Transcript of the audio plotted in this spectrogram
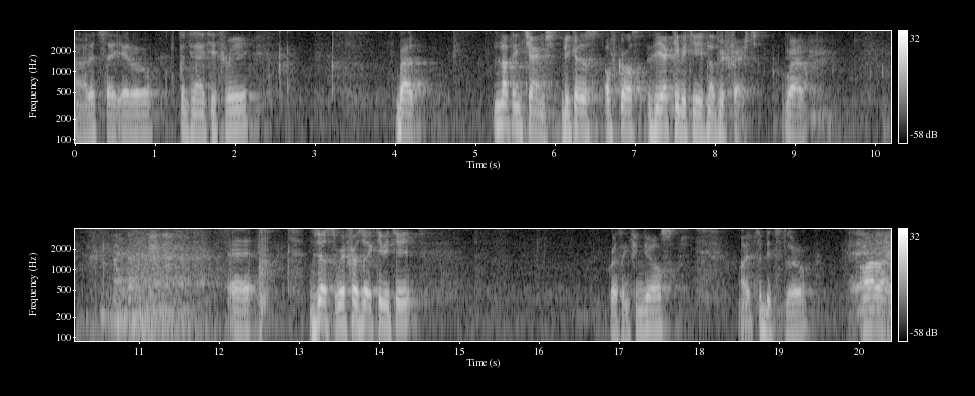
uh, let's say hello 2093. But nothing changed because, of course, the activity is not refreshed. Well, uh, just refresh the activity. Crossing fingers. Oh, it's a bit slow. All right.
